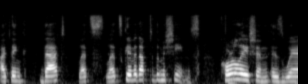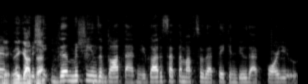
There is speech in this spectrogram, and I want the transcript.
I think that let's let's give it up to the machines. Correlation is where Yeah, they got the, that. the machines have got that, and you got to set them up so that they can do that for you.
